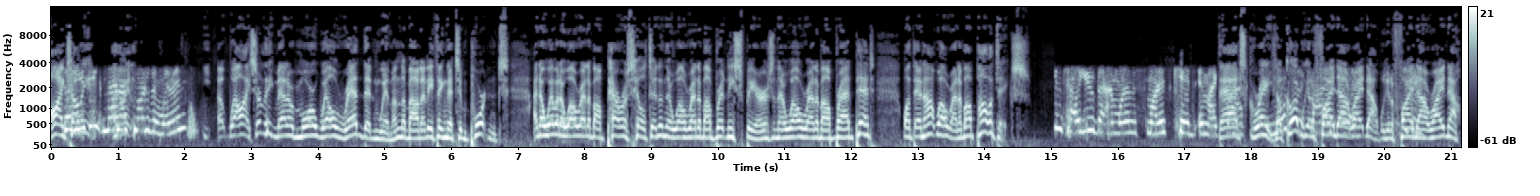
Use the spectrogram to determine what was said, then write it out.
Oh, I so tell do you think men are I- smarter than women? Uh, well, I certainly think men are more well-read than women about anything that's important. I know women are well-read about Paris Hilton, and they're well-read about Britney Spears, and they're well-read about Brad Pitt, but they're not well-read about politics. I can tell you that I'm one of the smartest kids in my class. That's great. Most Oh, of good. We're going to find out right now. We're going to find out right now.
